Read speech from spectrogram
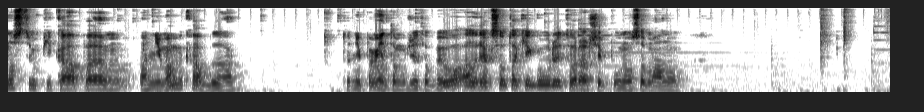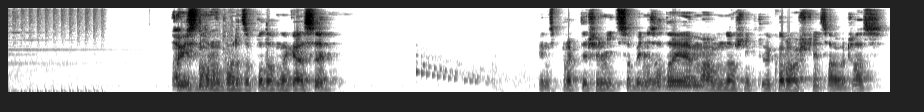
No z tym pick-upem. A nie mamy kabla. To nie pamiętam gdzie to było, ale jak są takie góry, to raczej północ Omanu. No i znowu bardzo podobne gesy. Więc praktycznie nic sobie nie zadajemy, a mnożnik tylko rośnie cały czas.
